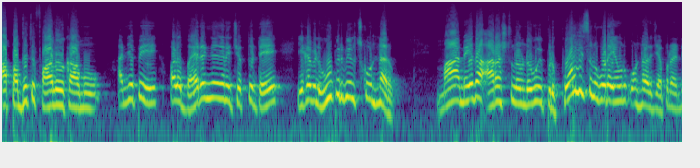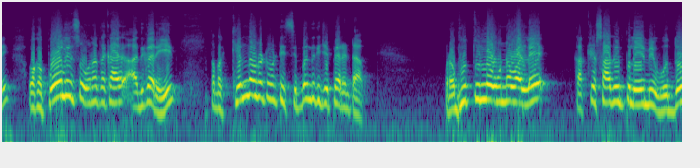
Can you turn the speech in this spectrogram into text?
ఆ పద్ధతి ఫాలో కాము. అని చెప్పి వాళ్ళు బహిరంగంగానే చెప్తుంటే ఇక వీళ్ళు ఊపిరి పీల్చుకుంటున్నారు. మా మీద అరెస్టులు ఉండవు. ఇప్పుడు పోలీసులు కూడా ఏమనుకుంటున్నారు చెప్పరండి ఒక పోలీసు ఉన్నత అధికారి తమ కింద ఉన్నటువంటి సిబ్బందికి చెప్పారంట. ప్రభుత్వంలో ఉన్న వాళ్ళే కక్ష సాధింపులు ఏమీ వద్దు.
